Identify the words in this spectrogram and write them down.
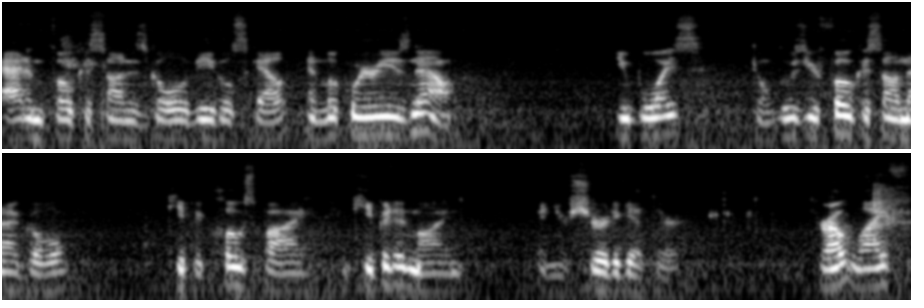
Adam focused on his goal of Eagle Scout, and look where he is now. You boys, don't lose your focus on that goal. Keep it close by and keep it in mind, and you're sure to get there. Throughout life,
